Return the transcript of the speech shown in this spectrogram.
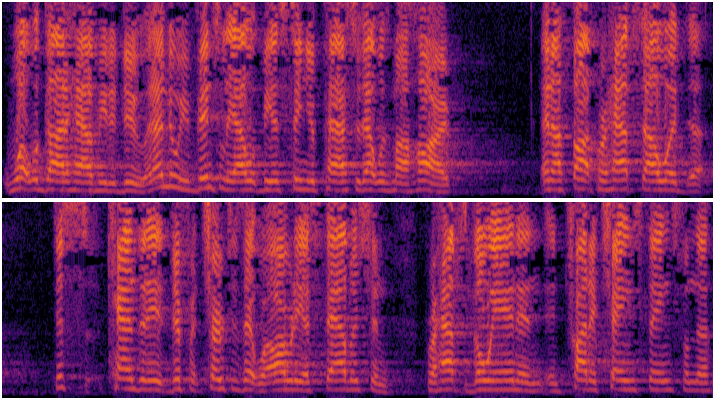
what would God have me to do? And I knew eventually I would be a senior pastor. That was my heart. And I thought perhaps I would uh, just candidate different churches that were already established and perhaps go in and, and try to change things from the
